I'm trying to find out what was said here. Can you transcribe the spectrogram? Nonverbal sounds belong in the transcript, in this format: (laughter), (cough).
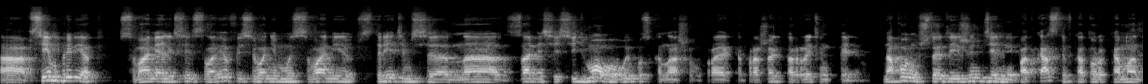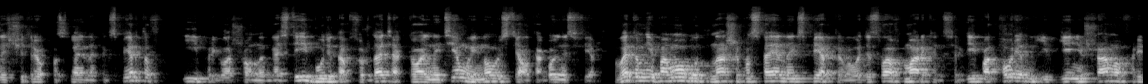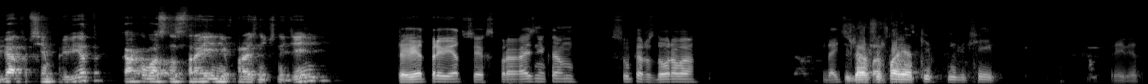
А, всем привет! С вами Алексей Соловьев, и сегодня мы с вами встретимся на записи седьмого выпуска нашего проекта «Прожектор Рейтинг Телем». Напомню, что это еженедельные подкасты, в которых команда из четырех постоянных экспертов и приглашенных гостей будет обсуждать актуальные темы и новости алкогольной сферы. В этом мне помогут наши постоянные эксперты Владислав Маркин, Сергей Подпорин, Евгений Шамов. Ребята, всем привет! Как у вас настроение в праздничный день? Привет, привет, всех с праздником. Супер, здорово. Дайте да, все в порядке, Алексей. Привет.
